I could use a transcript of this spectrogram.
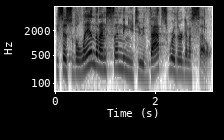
He says, So the land that I'm sending you to, that's where they're going to settle.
